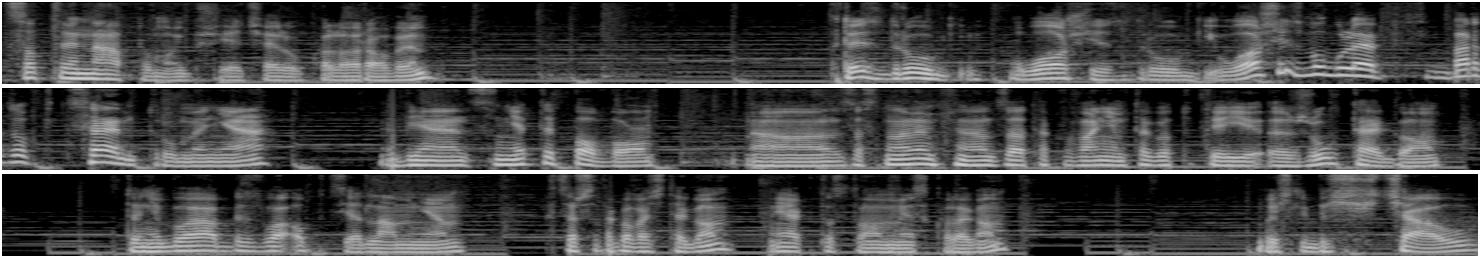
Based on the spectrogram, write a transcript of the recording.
Co ty na to, mój przyjacielu kolorowy? Kto jest drugi? Łoż jest drugi. Łoż jest w ogóle w, bardzo w centrum, nie? Więc nietypowo. E, Zastanawiam się nad zaatakowaniem tego tutaj żółtego. To nie byłaby zła opcja dla mnie. Chcesz atakować tego? Jak to z tobą jest, kolego? Bo jeśli byś chciał,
